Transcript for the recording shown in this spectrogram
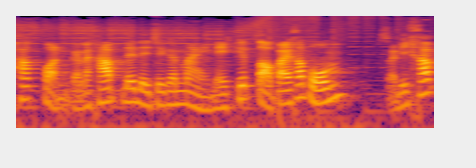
พักผ่อนกันนะครับแล้วเดี๋ยวเจอกันใหม่ในคลิปต่อไปครับผม สวัสดีครับ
